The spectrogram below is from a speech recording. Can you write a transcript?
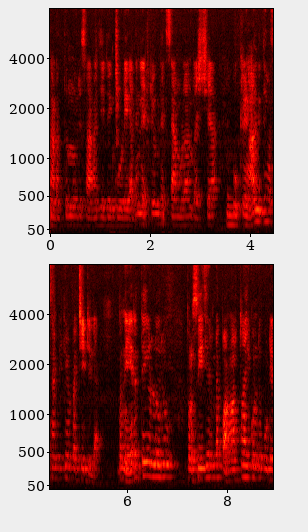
നടത്തുന്ന ഒരു സാഹചര്യം കൂടി അതിന് ഏറ്റവും വലിയ എക്സാമ്പിളാണ് റഷ്യ ഉക്രൈൻ. ആ യുദ്ധം അവസാനിപ്പിക്കാൻ പറ്റിയിട്ടില്ല. അപ്പം നേരത്തെയുള്ളൊരു പ്രൊസീജിയറിന്റെ പാർട്ടായിക്കൊണ്ട് കൂടിയ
